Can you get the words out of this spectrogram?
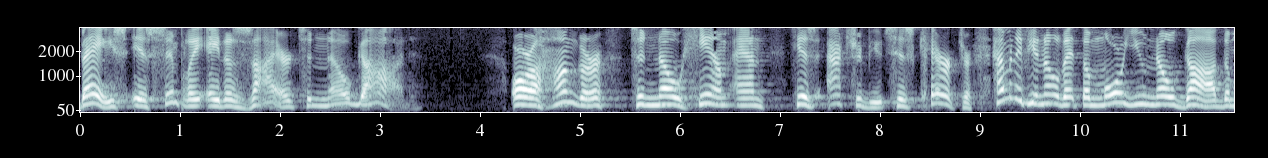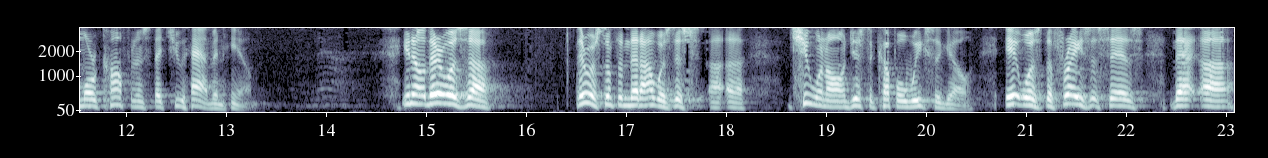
base is simply a desire to know God or a hunger to know Him and His attributes, His character. How many of you know that the more you know God, the more confidence that you have in Him? You know, there was a, there was something that I was just uh, uh, chewing on just a couple weeks ago. It was the phrase that says that uh,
